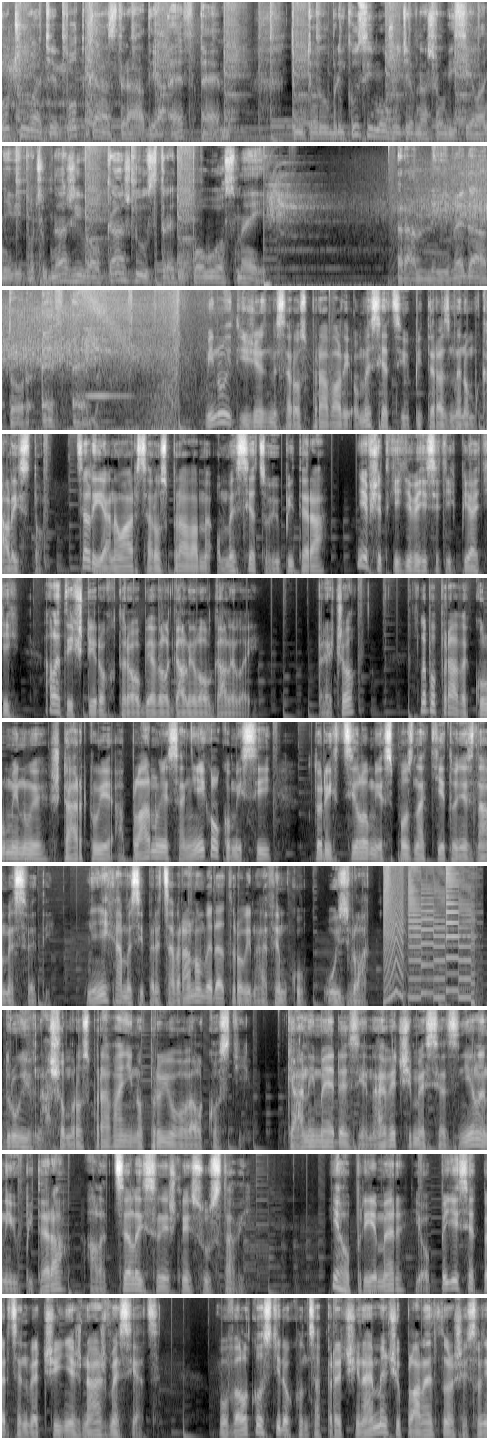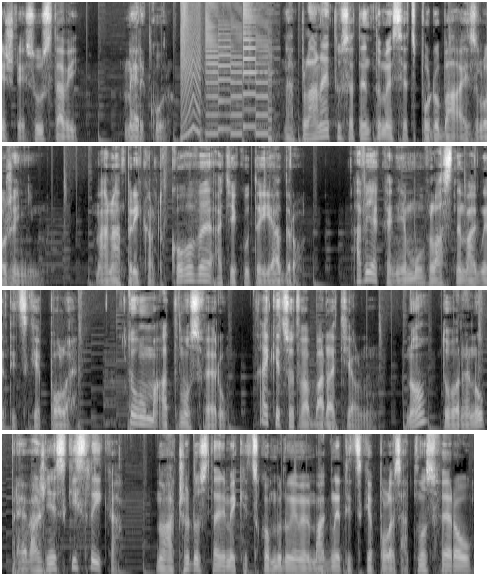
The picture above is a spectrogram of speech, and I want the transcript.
Počúvate podcast Rádia FM. Túto rubriku si môžete v našom vysielaní vypočuť naživo každú stredu po 8. Ranný vedátor FM. Minulý týždeň sme sa rozprávali o mesiaci Jupitera s menom Kalisto. Celý január sa rozprávame o mesiacoch Jupitera, nie všetkých 95, ale tých štyroch, ktoré objavil Galileo Galilei. Prečo? Lebo práve kulminuje, štartuje a plánuje sa niekoľko misí, ktorých cieľom je spoznať tieto neznáme svety. Nenecháme si predsa v ranom vedátorovi na fm ujsť vlak. Druhý v našom rozprávaní, no prvý vo veľkosti. Ganymedes je najväčší mesiac nielen Jupitera, ale celej slnečnej sústavy. Jeho priemer je o 50% väčší než náš mesiac. Vo veľkosti dokonca prečí najmenšiu planétu našej slnečnej sústavy, Merkur. Na planétu sa tento mesiac podobá aj zložením. Má napríklad kovové a tekuté jadro, a vďaka nemu vlastné magnetické pole. Má atmosféru, aj keď sotva badateľnú, no tvorenú prevažne z kyslíka. No a čo dostaneme, keď skombinujeme magnetické pole s atmosférou?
